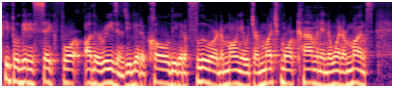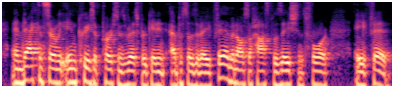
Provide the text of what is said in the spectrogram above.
people getting sick for other reasons. You get a cold, you get a flu or pneumonia, which are much more common in the winter months. And that can certainly increase a person's risk for getting episodes of AFib and also hospitalizations for AFib.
